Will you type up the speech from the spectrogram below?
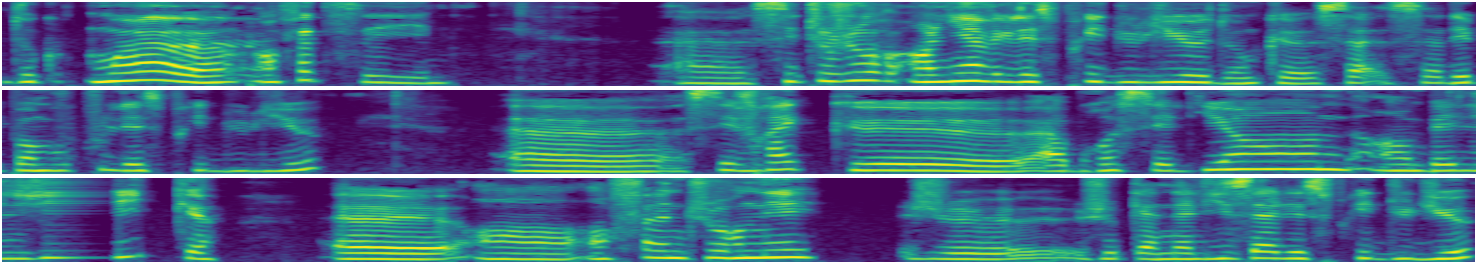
Donc moi, euh, en fait, c'est euh, c'est toujours en lien avec l'esprit du lieu. Donc ça, ça, dépend beaucoup de l'esprit du lieu. c'est vrai que à Brocéliande, en Belgique, en, en, fin de journée, je, je canalisais l'esprit du lieu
